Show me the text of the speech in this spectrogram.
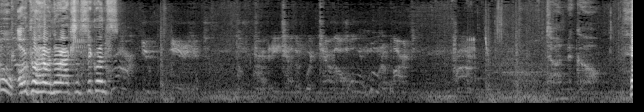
Oh, are we gonna have another action sequence? You idiot! Those gravity tethers would tear the whole moon apart. Time to go.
